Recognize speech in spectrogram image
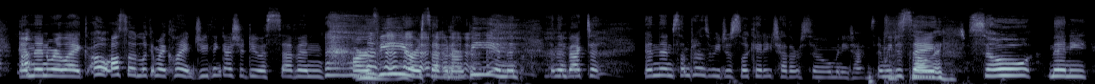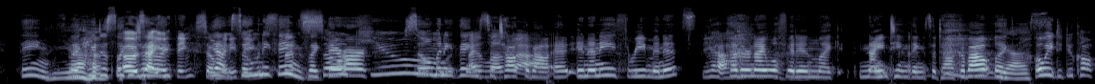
and then we're like, oh, also look at my client. Do you think I should do a seven RV or a seven RB? And then and then back to. And then sometimes we just look at each other so many times, and we just So say many so many things. Like we just look oh, at is each other that your like, thing? So yeah, many so things. many things. That's like so there are cute. so many things to talk that. about. And in any three minutes, Yeah. Heather and I will fit in like 19 things to talk about. Like, Yes. oh wait, did you call?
